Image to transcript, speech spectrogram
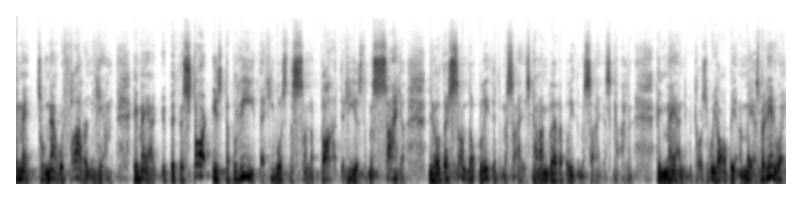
Amen. So now we're following him. Amen. But the start is to believe that he was the Son of God, that he is the Messiah. You know, there's some don't believe that the Messiah is coming. I'm glad I believe the Messiah is coming. Amen. Because we'd all be in a mess. But anyway,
